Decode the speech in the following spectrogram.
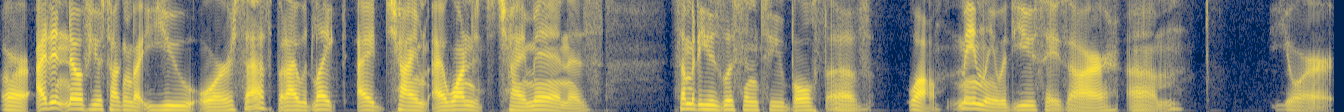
Or I didn't know if he was talking about you or Seth, but I would like I chime I wanted to chime in as somebody who's listened to both of well mainly with you cesar um, your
